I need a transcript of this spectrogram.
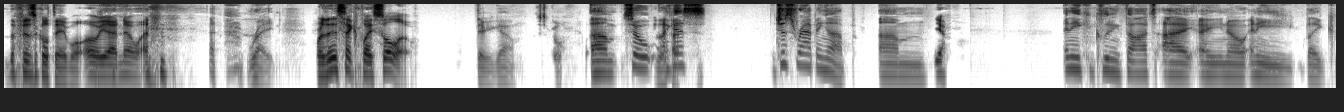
the physical table oh yeah no one Right. or this i can play solo There you go. Cool. Um, so I guess just wrapping up. Um, Yeah. Any concluding thoughts? I, I, you know, any like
